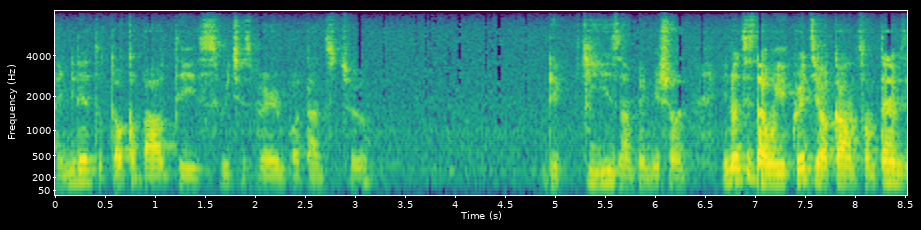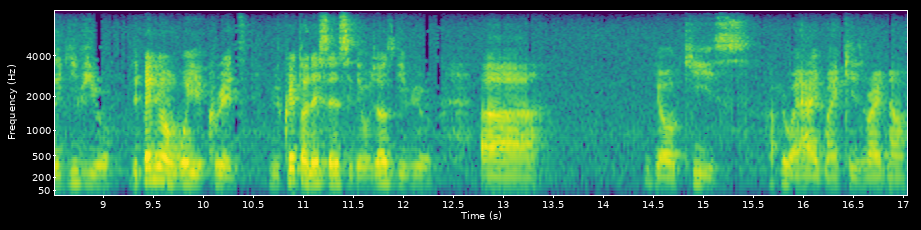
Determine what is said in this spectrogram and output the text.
I needed to talk about this which is very important too the keys and permission. You notice that when you create your account sometimes they give you depending on where you create if you create on Ecency they will just give you uh, your keys. How do I hide my keys right now?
